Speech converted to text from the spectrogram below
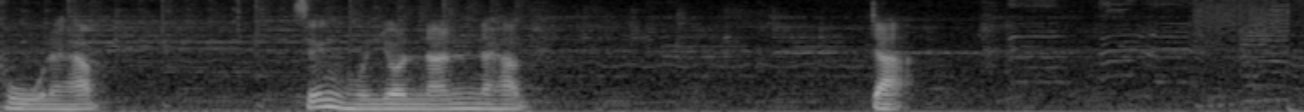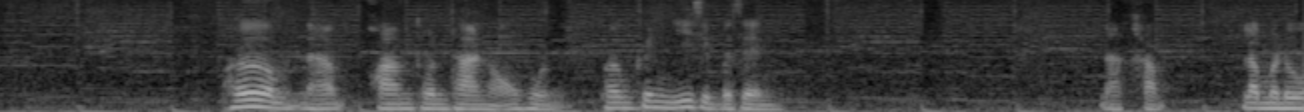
II นะครับ ซึ่งหุ่นยนต์นั้นนะครับ จะเพิ่มนะครับความทนทานของหุ่นเพิ่มขึ้น 20%นะครับ เรามาดู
